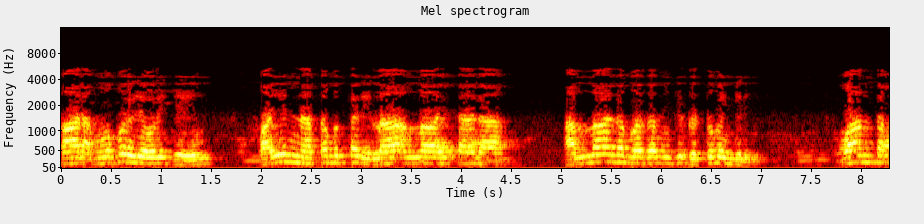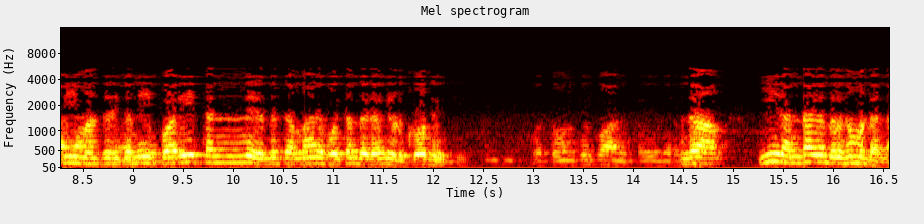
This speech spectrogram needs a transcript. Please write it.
കാല മൂപ്പർ ചോദിക്കുകയും പയ്യൻ നസബുത്തരില്ല അന്നായിട്ടാല അന്നാന്റെ പൊരുത്തം എനിക്ക് കിട്ടുമെങ്കിൽ വാൻ തബി മനസ്സിലിക്ക നീ പൊരി തന്നെ എന്നിട്ട് അന്നാന്റെ പൊരുത്തം തരുമെങ്കിൽ എടുക്കുമെന്ന് ചോദിച്ചു. എന്താ? ഈ രണ്ടായിരം ദൃഹമുണ്ടല്ല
